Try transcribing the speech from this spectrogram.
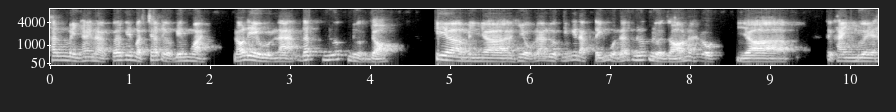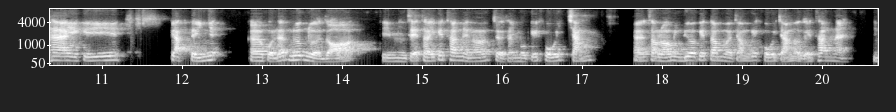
thân mình hay là các cái vật chất ở bên ngoài nó đều là đất nước nửa gió. Khi à, mình à, hiểu ra được những cái đặc tính của đất nước nửa gió này rồi thì à, thực hành 12 cái đặc tính ấy, của đất nước nửa gió thì mình sẽ thấy cái thân này nó trở thành một cái khối trắng. Sau đó mình đưa cái tâm vào trong cái khối trắng ở cái thân này ừ,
